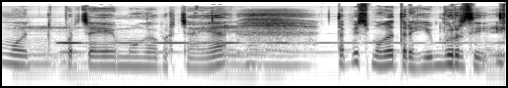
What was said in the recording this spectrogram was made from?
mau percaya mau nggak percaya tapi semoga terhibur sih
